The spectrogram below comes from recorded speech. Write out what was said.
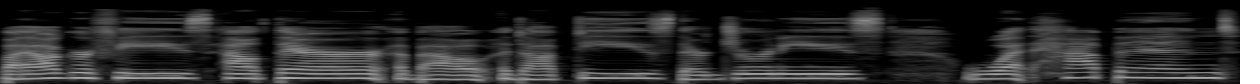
biographies out there about adoptees, their journeys, what happened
